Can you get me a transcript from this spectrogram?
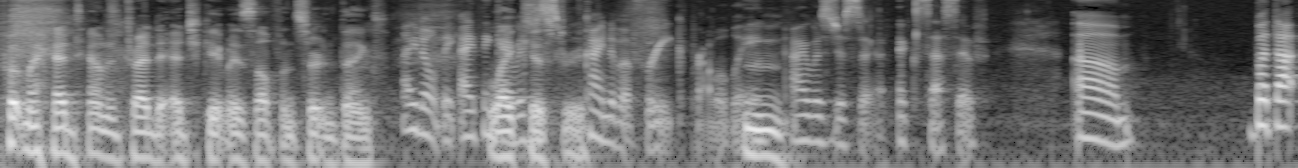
put my head down and tried to educate myself on certain things. I don't think, I think I was history. just kind of a freak, probably. I was just excessive. Um, but that,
